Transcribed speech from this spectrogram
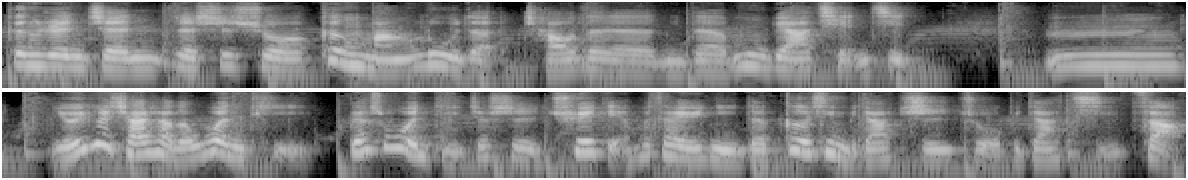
更认真，或者是说更忙碌的朝着你的目标前进。嗯，有一个小小的问题，不要说问题，就是缺点会在于你的个性比较执着、比较急躁，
